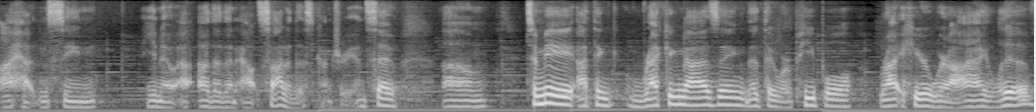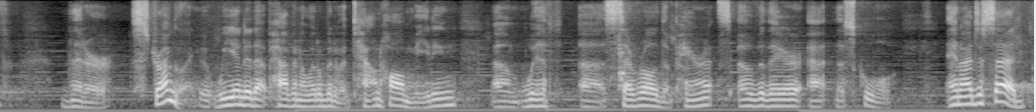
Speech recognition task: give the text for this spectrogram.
I hadn't seen, you know, other than outside of this country. And so, um, to me, I think recognizing that there were people right here where I live that are struggling. We ended up having a little bit of a town hall meeting um, with uh, several of the parents over there at the school. And I just said,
